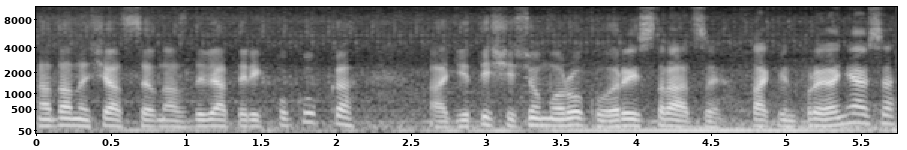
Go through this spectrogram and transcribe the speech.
на даний час це в нас 9 рік покупка, а 2007 року реєстрація. Так він приганявся.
